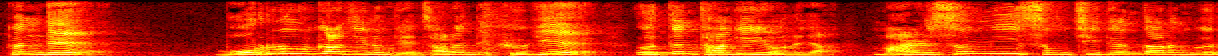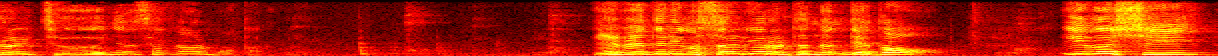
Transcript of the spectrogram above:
근데 모르는 것까지는 괜찮은데 그게 어떤 타격이 오느냐? 말씀이 성취된다는 것을 전혀 생각을 못하는 거예요. 예배드리고 설교를 듣는데도 이것이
